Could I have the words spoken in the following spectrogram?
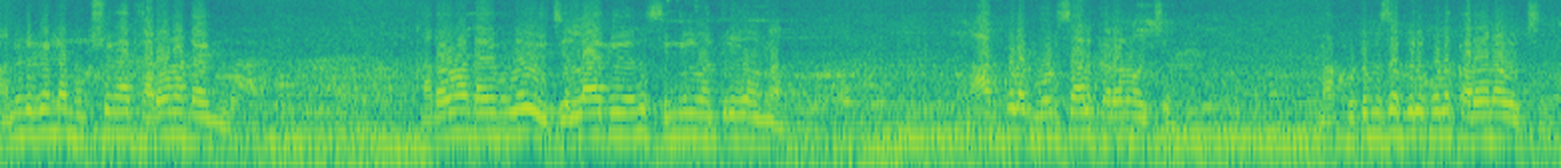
అన్నిటికంటే ముఖ్యంగా కరోనా టైంలో. కరోనా టైంలో ఈ జిల్లాకి నేను సింగిల్ మంత్రిగా ఉన్నాను. నాకు కూడా మూడు సార్లు కరోనా వచ్చింది. మా కుటుంబ సభ్యులు కూడా కరోనా వచ్చింది.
